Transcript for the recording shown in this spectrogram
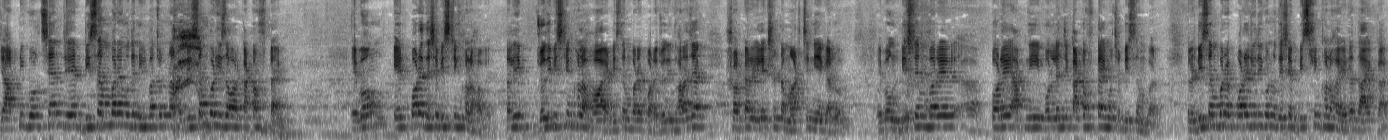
যে আপনি বলছেন যে ডিসেম্বরের মধ্যে নির্বাচন না, December is our cut off time এবং এরপরে দেশে বিশৃঙ্খলা হবে। তাহলে যদি বিশৃঙ্খলা হয় ডিসেম্বরের পরে, যদি ধরা যাক সরকার ইলেকশনটা মার্চে নিয়ে গেল, এবং ডিসেম্বরের পরে আপনি বললেন যে কাট অফ টাইম হচ্ছে ডিসেম্বর, তাহলে ডিসেম্বরের পরে যদি কোনো দেশে বিশৃঙ্খলা হয়, এটা দায় কার?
